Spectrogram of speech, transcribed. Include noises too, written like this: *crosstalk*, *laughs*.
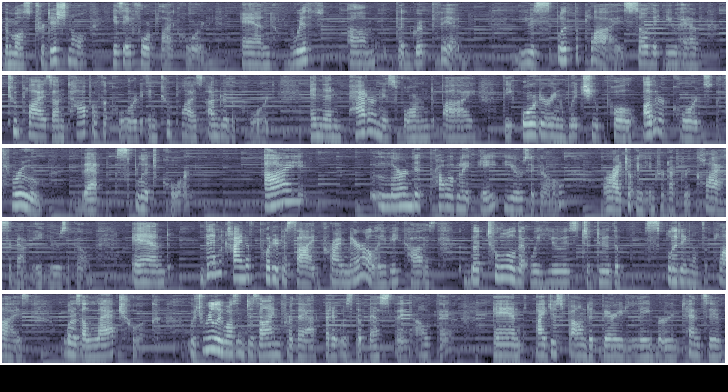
The most traditional is a four ply cord. And with um, the grip fid you split the plies so that you have two plies on top of the cord and two plies under the cord. And then pattern is formed by the order in which you pull other cords through that split cord. I learned it probably eight years ago, or I took an introductory class about eight years ago, and then kind of put it aside primarily because the tool that we used to do the splitting of the plies was a latch hook, which really wasn't designed for that, but it was the best thing out there. And I just found it very labor intensive,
